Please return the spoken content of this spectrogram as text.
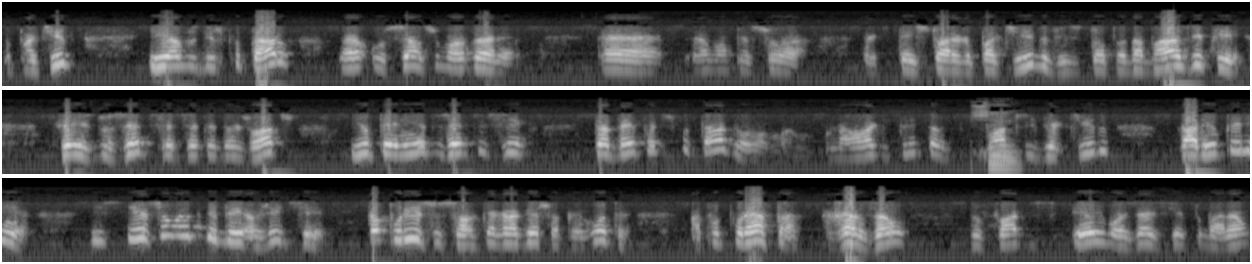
do partido, e ambos disputaram. Né? O Celso Maldani é, é uma pessoa é, que tem história no partido, visitou toda a base, enfim, fez 262 votos, e o Peninha 205. Também foi disputado, na ordem de 30 Sim. votos invertidos, daria o Peninha. Esse é o MDB, é o jeito de ser. Então, por isso, só que agradeço a pergunta, por esta razão do fato de eu e Moisés ser tubarão,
